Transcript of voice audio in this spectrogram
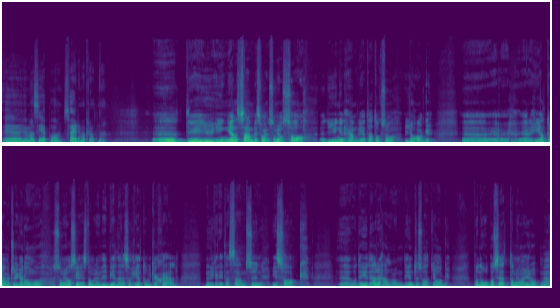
eh, hur man ser på Sverigedemokraterna? Eh, det är ju ingen samvetsfråga som jag sa. Det är ju ingen hemlighet att också jag är helt övertygad om och som jag ser historien, vi bildades av helt olika skäl. Men vi kan hitta samsyn i sak. Eh, och det är ju det det handlar om. Det är ju inte så att jag på något sätt om jag gör upp med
